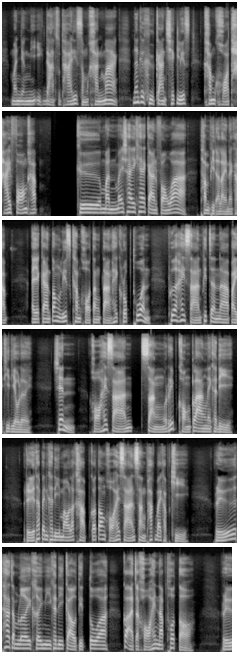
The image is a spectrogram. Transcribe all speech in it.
ๆ มันยังมีอีกด่านสุดท้ายที่สำคัญมาก นั่นก็คือการเช็คลิสต์คำขอท้ายฟ้องครับ คือมันไม่ใช่แค่การฟ้องว่าทำผิดอะไรนะครับอายการต้องลิสต์คำขอต่างๆ ให้ครบถ้วน เพื่อให้ศาลพิจารณาไปทีเดียวเลย เช่น ขอให้ศาลสั่งริบของกลางในคดี หรือถ้าเป็นคดีเมาแล้วขับ ก็ต้องขอให้ศาลสั่งพักใบขับขี่ หรือถ้าจำเลยเคยมีคดีเก่าติดตัว ก็อาจจะขอให้นับโทษต่อ หรือ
